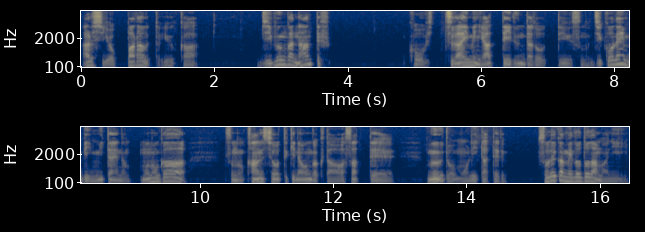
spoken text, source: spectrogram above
ある種酔っ払うというか自分がなんてこう辛い目に遭っているんだろうっていうその自己憐憫みたいなものがその感傷的な音楽と合わさってムードを盛り立てる。それがメロドラマに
